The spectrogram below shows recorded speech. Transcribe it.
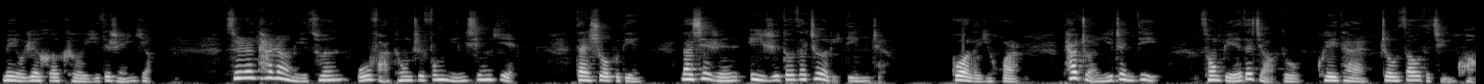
没有任何可疑的人影。虽然他让李村无法通知风宁星夜，但说不定那些人一直都在这里盯着。过了一会儿，他转移阵地，从别的角度窥探周遭的情况，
